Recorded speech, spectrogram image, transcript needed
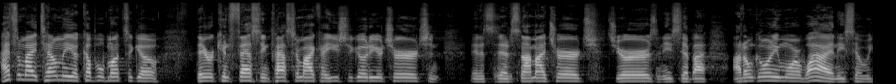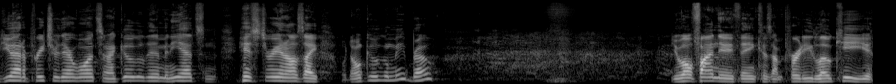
I had somebody tell me a couple months ago, they were confessing, Pastor Mike, I used to go to your church, and, and it said, It's not my church, it's yours. And he said, I, I don't go anymore. Why? And he said, Well, you had a preacher there once, and I Googled him, and he had some history. And I was like, Well, don't Google me, bro. you won't find anything because I'm pretty low key.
